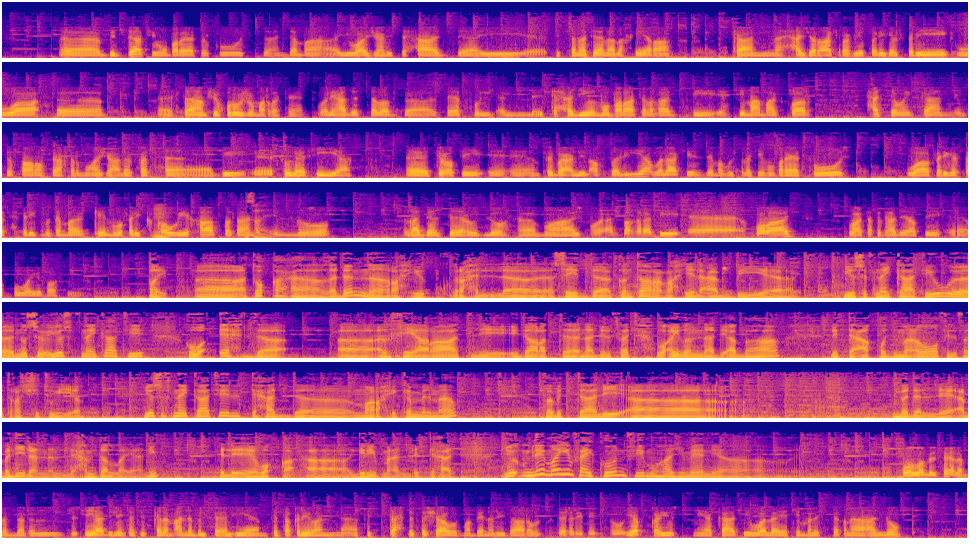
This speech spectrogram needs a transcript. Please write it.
آه، بالذات في مباريات الكوس عندما يواجه الاتحاد آه، في السنتين الأخيرة كان حجر عثرة في طريق الفريق و ساهم في خروجه مرتين. ولهذا السبب سيدخل الاتحاديون مباراة الغد باهتمام أكبر حتى وإن كان انتصارهم في آخر مواجهة على الفتح بثلاثية تعطي انطباع للأفضلية ولكن زي ما قلت لك هي مباريات كوس وفريق الفتح فريق متمكن وفريق قوي خاصة صحيح. إنه غدا سيعود له مهاجم المغربي آه، مراد وأعتقد هذا يعطي آه، قوة إضافية. طيب آه، أتوقع غدا راح يك... راح السيد كونتارا راح يلعب بيوسف نايكاتي ويوسف نايكاتي هو إحدى الخيارات لإدارة نادي الفتح وأيضا نادي أبها للتعاقد معه في الفترة الشتوية. يوسف نيكاتي الاتحاد آه، ما راح يكمل معه فبالتالي آه، بدل بديلا لحمد الله يعني. اللي وقع آه، قريب مع الاتحاد. ليه ما ينفع يكون في مهاجمين يا والله بالفعل بندر الجزئيه هذه اللي انت تتكلم عنها بالفعل هي تقريبا في تحت التشاور ما بين الإدارة والمدرب إنه يبقى يوسف نياكاتي ولا يتم الاستغناء عنه.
